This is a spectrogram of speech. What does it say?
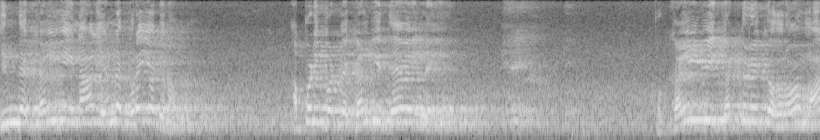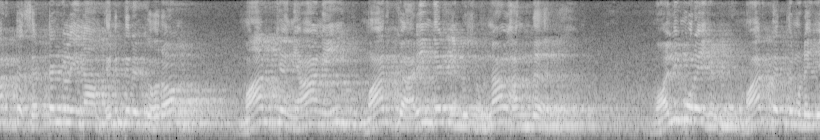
இந்த கல்வியினால் என்ன பிரயோஜனம்? அப்படிப்பட்ட கல்வி தேவையில்லை. இப்போ கல்வி கற்றிருக்கிறோம் மார்க்க சட்டங்களை நாம் தெரிந்திருக்கிறோம் மார்க்க ஞானி மார்க்க அறிஞர் என்று சொன்னால் அந்த வழிமுறைகள் மார்க்கத்தினுடைய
